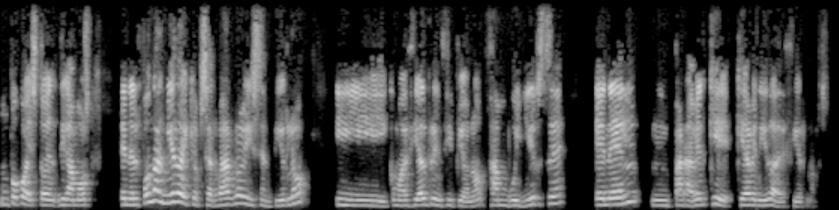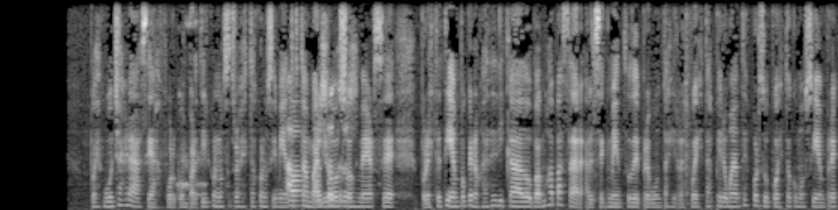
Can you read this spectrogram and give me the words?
Un poco esto, digamos, en el fondo al miedo hay que observarlo y sentirlo y, como decía al principio, ¿no? Zambullirse en él mm, para ver qué, qué ha venido a decirnos. Pues muchas gracias por compartir con nosotros estos conocimientos tan valiosos, Merce, por este tiempo que nos has dedicado. Vamos a pasar al segmento de preguntas y respuestas, pero antes, por supuesto, como siempre,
